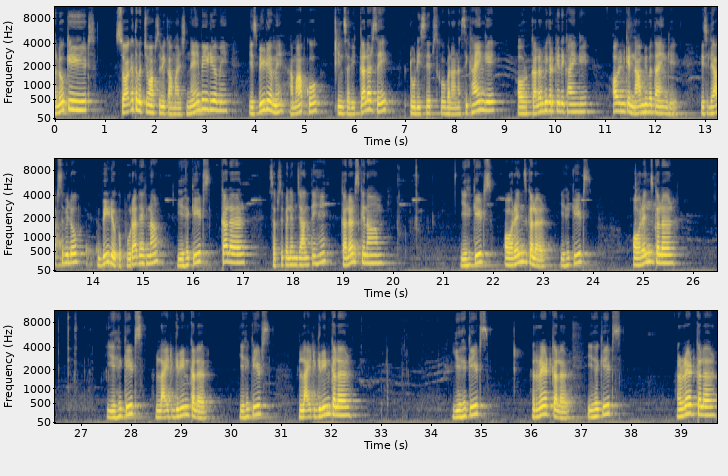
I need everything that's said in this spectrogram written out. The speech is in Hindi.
हेलो किड्स, स्वागत है बच्चों आप सभी का हमारे इस नए वीडियो में। इस वीडियो में हम आपको इन सभी कलर से टू डी शेप्स को बनाना सिखाएँगे और कलर भी करके दिखाएँगे और इनके नाम भी बताएँगे। इसलिए आप सभी लोग वीडियो को पूरा देखना। ये है किड्स कलर। सबसे पहले हम जानते हैं कलर्स के नाम। ये है किड्स ऑरेंज कलर। ये है किड्स ऑरेंज कलर। ये है किड्स लाइट ग्रीन कलर। ये है किड्स लाइट ग्रीन कलर ये है किड्स रेड कलर ये है किड्स रेड कलर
